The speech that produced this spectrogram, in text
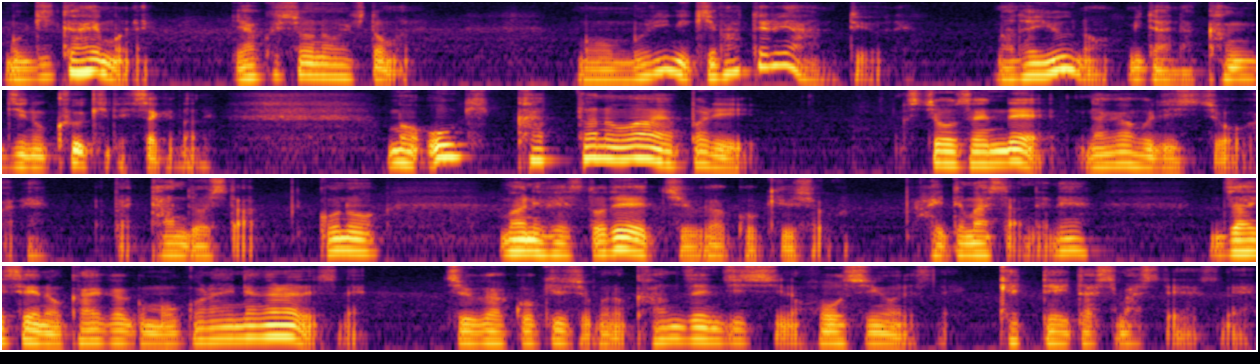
もう議会もね役所の人もねもう無理に決まってるやんっていうねまだ言うの？みたいな感じの空気でしたけどね。まあ大きかったのはやっぱり市長選で長藤市長がねやっぱり誕生した。このマニフェストで中学校給食入ってましたんでね。財政の改革も行いながらですね中学校給食の完全実施の方針をですね決定いたしましてですね。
